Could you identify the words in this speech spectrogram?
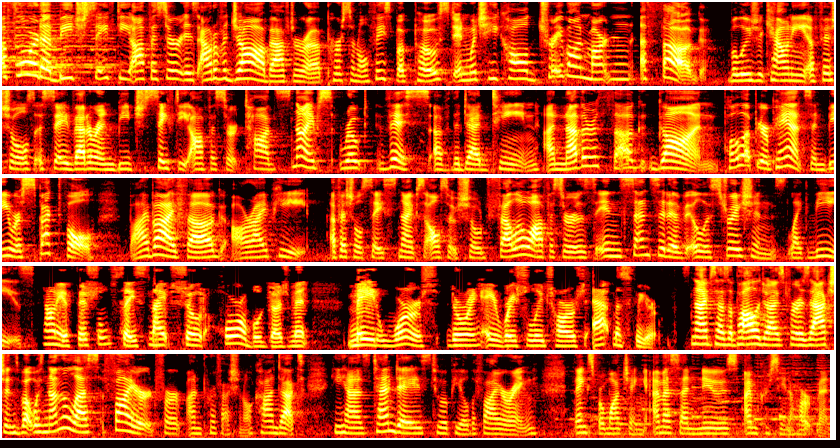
A Florida beach safety officer is out of a job after a personal Facebook post in which he called Trayvon Martin a thug. Volusia County officials say veteran beach safety officer Todd Snipes wrote this of the dead teen Another thug gone. Pull up your pants and be respectful. Bye bye, thug. RIP. Officials say Snipes also showed fellow officers insensitive illustrations like these. County officials say Snipes showed horrible judgment made worse during a racially charged atmosphere. Snipes has apologized for his actions but was nonetheless fired for unprofessional conduct. He has 10 days to appeal the firing. Thanks for watching MSN News. I'm Christina Hartman.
